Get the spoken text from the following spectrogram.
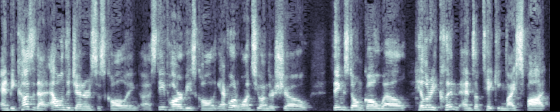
And because of that, Ellen DeGeneres is calling, uh, Steve Harvey's calling, everyone wants you on their show. Things don't go well. Hillary Clinton ends up taking my spot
